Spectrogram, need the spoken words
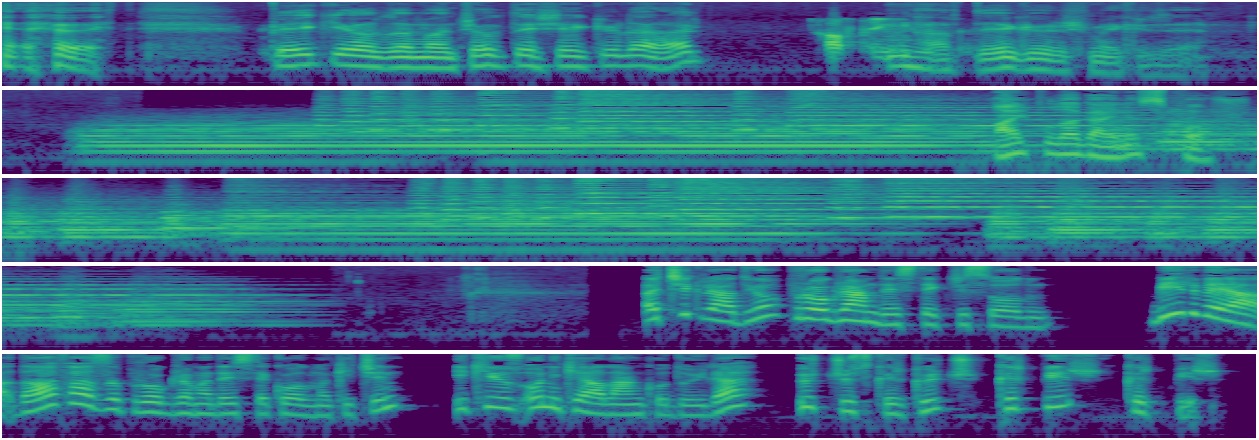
evet. Peki o zaman çok teşekkürler Alp. Haftaya, Haftaya görüşmek üzere. Alp Ulagay'la Spor Açık Radyo program destekçisi olun. Bir veya daha fazla programa destek olmak için 212 alan koduyla 343 41 41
